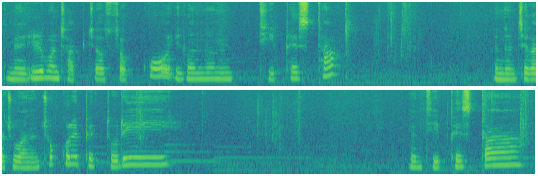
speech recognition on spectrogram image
그다음에 일본 잡지였었고 이거는 디페스타 이거는 제가 좋아하는 초콜릿 팩토리 이건 디페스타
